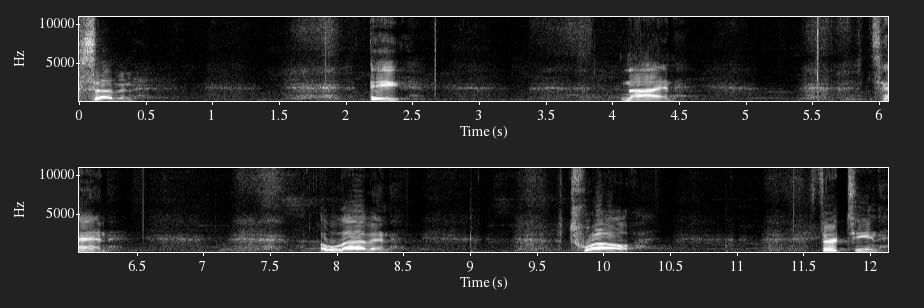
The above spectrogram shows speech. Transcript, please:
seven, eight, nine, ten, eleven, twelve, thirteen,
